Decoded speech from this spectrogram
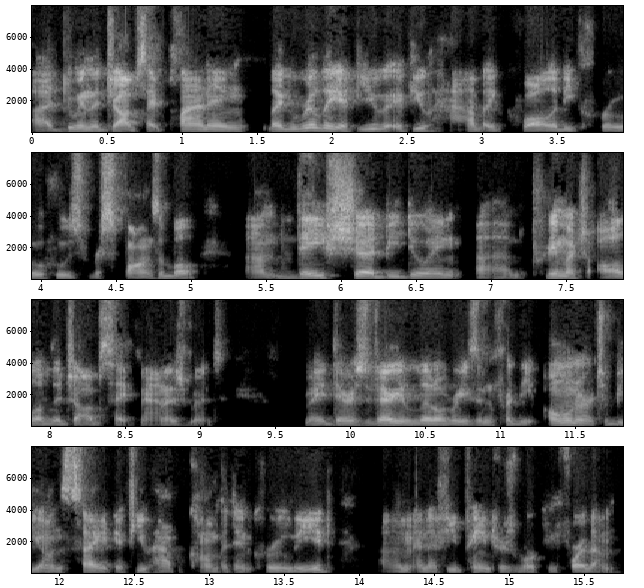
uh, doing the job site planning. Like really, if you if you have a quality crew who's responsible, um, they should be doing um, pretty much all of the job site management right? There's very little reason for the owner to be on site if you have a competent crew lead um, and a few painters working for them.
